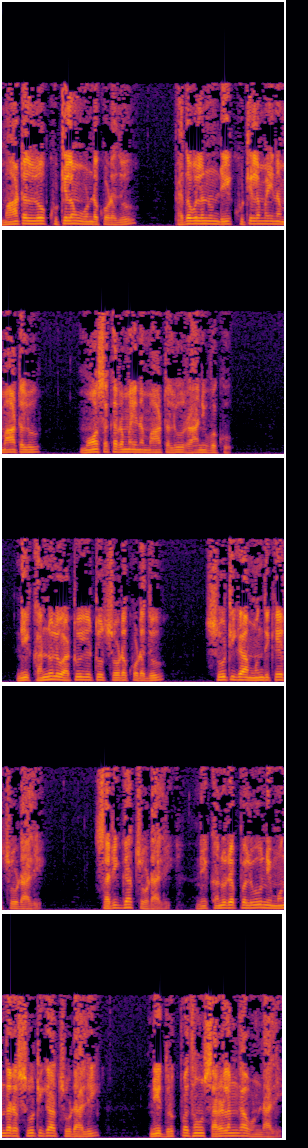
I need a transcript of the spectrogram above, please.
మాటల్లో కుటిలం ఉండకూడదు పెదవుల నుండి కుటిలమైన మాటలు మోసకరమైన మాటలు రానివ్వకు. నీ కన్నులు అటూ ఇటూ చూడకూడదు సూటిగా ముందుకే చూడాలి సరిగ్గా చూడాలి. నీ కనురెప్పలు నీ ముందర సూటిగా చూడాలి నీ దృక్పథం సరళంగా ఉండాలి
